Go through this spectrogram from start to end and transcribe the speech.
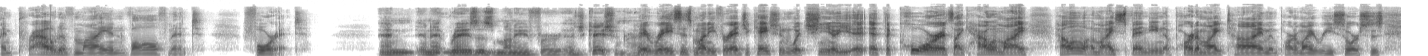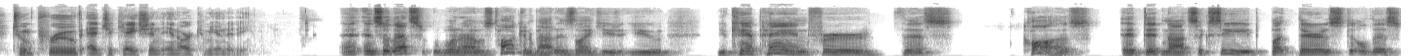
I'm proud of my involvement for it and and it raises money for education right? It raises money for education which you know you, at the core it's like how am i how am i spending a part of my time and part of my resources to improve education in our community? And, and so that's what i was talking about is like you you you campaigned for this cause. It did not succeed but there is still this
